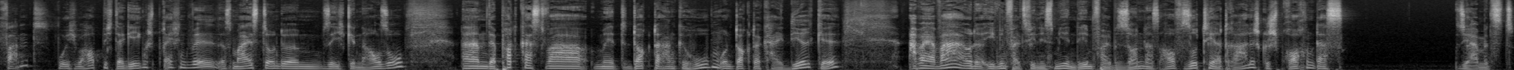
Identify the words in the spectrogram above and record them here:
fand, wo ich überhaupt nicht dagegen sprechen will. Das meiste und ähm, sehe ich genauso. Ähm, der Podcast war mit Dr. Anke Huben und Dr. Kai Dirke. Aber er war, oder jedenfalls fiel es mir in dem Fall besonders auf, so theatralisch gesprochen, dass sie haben jetzt,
